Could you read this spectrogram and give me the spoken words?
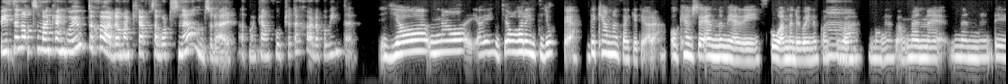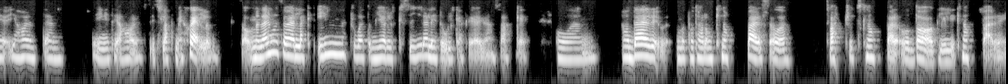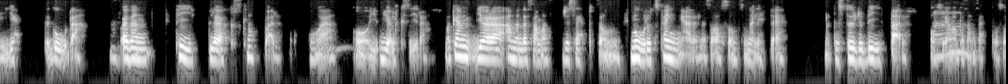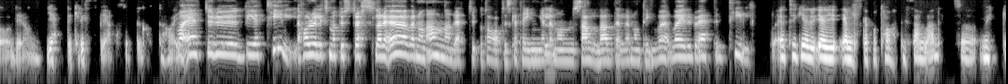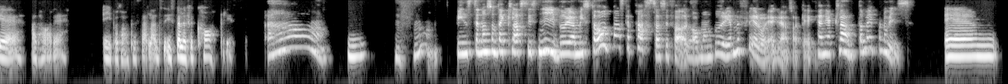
Finns det något som man kan gå ut och skörda om man krafsar bort snön sådär? Att man kan fortsätta skörda på vinter? Ja, no, jag, jag, har inte gjort det. Det kan man säkert göra. Och kanske ännu mer i Skåne. Du var inne på att mm. det var mm. många som. Men, men det, jag har inte, det är inget jag har sysslat med själv. Så, men däremot så har jag lagt in, provat att mjölksyra lite olika grönsaker. Och ja, där, på tal om knoppar, så svartsotsknoppar och dagliljeknoppar är jättegoda. Och även piplöksknoppar och, och mjölksyra. Man kan göra, använda samma recept som morotspengar eller så, som, som är lite, lite större bitar. Och så ah. gör man på ah. samma sätt och så blir de jättekrispiga. Supergott att ha i. Vad äter du det till? Har du liksom att du strösslar över någon annan rätt, typ potatisgratäng eller någon sallad eller någonting? Vad, vad är det du äter till? Jag, tycker, jag älskar potatissallad, så mycket att ha det i potatissallad istället för kapris. Ah. Mm. Mm-hmm. Finns det något sånt där klassiskt nybörjarmisstag man ska passa sig för om man börjar med fleråriga grönsaker? Kan jag klanta mig på något vis? Um,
